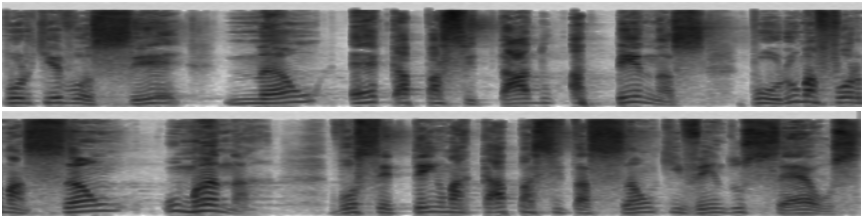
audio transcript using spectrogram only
porque você não é capacitado apenas por uma formação humana você tem uma capacitação que vem dos céus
